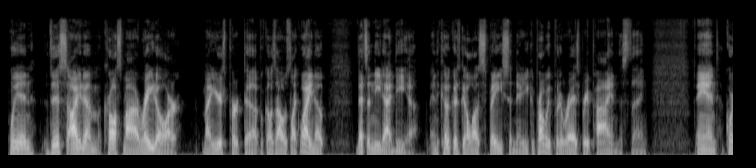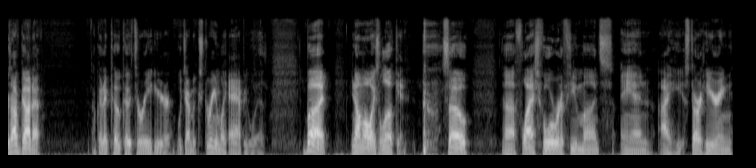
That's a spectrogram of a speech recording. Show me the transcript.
when this item crossed my radar, my ears perked up because I was like, well, you know, that's a neat idea. And the Coco's got a lot of space in there. You could probably put a Raspberry Pi in this thing. And of course, I've got a I've got a Coco 3 here, which I'm extremely happy with. But, you know, I'm always looking. so, uh, flash forward a few months, and I start hearing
